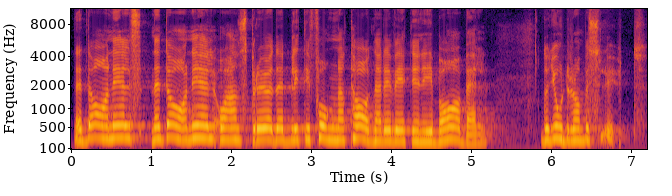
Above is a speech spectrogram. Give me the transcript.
När, Daniels, när Daniel och hans bröder blev tillfångatagna, det vet ni i Babel, då gjorde de beslut.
